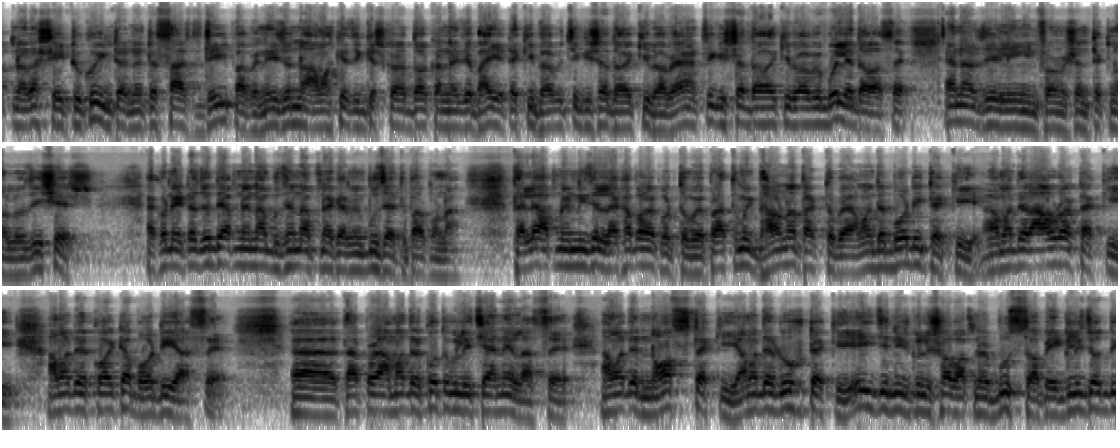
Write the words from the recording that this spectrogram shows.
আপনারা সেইটুকু ইন্টারনেটে সার্চ দিয়েই পাবেন। এই জন্য আমাকে জিজ্ঞেস করার দরকার নেই যে, ভাই, এটা কীভাবে চিকিৎসা দেওয়া হয়, কীভাবে? হ্যাঁ চিকিৎসা দেওয়া হয়, কীভাবে বলে দেওয়া আছে। এনার্জি হিলিং ইনফরমেশন, টেকনোলজি শেষ। এখন এটা যদি আপনি না বুঝেন, আপনাকে আমি বুঝাতে পারব না। তাহলে আপনি নিজের লেখাপড়া করতে হবে, প্রাথমিক ধারণা থাকতে হবে, আমাদের বডিটা কি, আমাদের আওরাটা কি, আমাদের কয়টা বডি আছে তারপরে আমাদের কতগুলি চ্যানেল আছে, আমাদের নফসটা কি, আমাদের রুহটা কি, এই জিনিসগুলি সব আপনার বুঝতে হবে। এগুলি যদি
